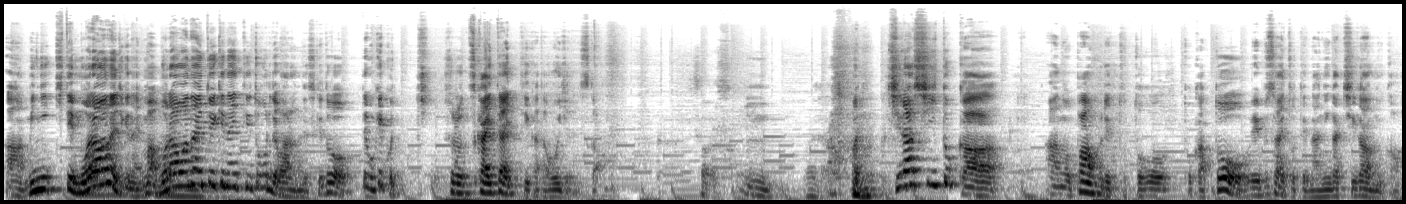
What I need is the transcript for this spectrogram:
あ見に来てもらわないといけない。まあ、もらわないといけないっていうところではあるんですけど、でも結構、ちそれを使いたいっていう方多いじゃないですか。そうですね。うん。チラシとか、あの、パンフレットととかと、ウェブサイトって何が違うのか。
